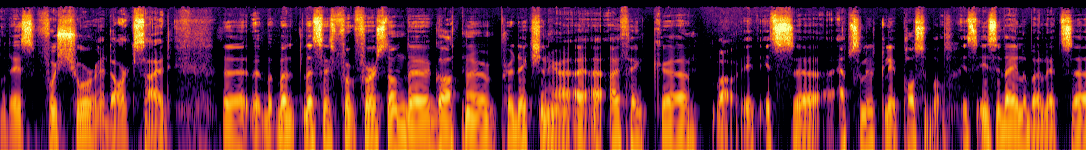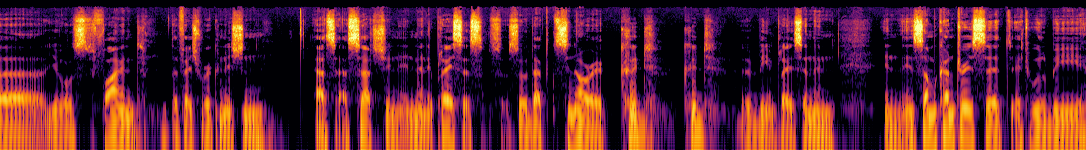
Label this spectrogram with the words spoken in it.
there's for sure a dark side. Uh, but, but, let's say for, first on the Gartner prediction here, I, I, I think uh, well it, it's uh, absolutely possible. It's, it's available. It's uh, you will find the facial recognition as, as such in, in many places. So, so that scenario could could be in place, and in in, in some countries it, it will be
